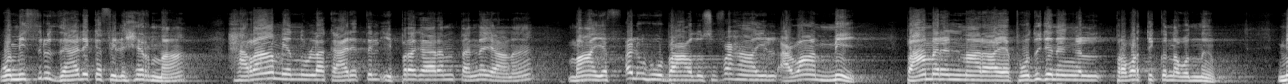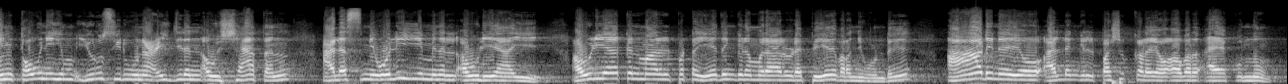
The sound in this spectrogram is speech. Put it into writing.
വ മിസ്രു ദാലിക ഫിൽഹിർമ ഹറാം എന്നുള്ള കാര്യത്തിൽ ഇപ്രകാരം തന്നെയാണ് മാ യഫ്അലുഹു ബാദു സുഫഹായിൽ അവാമി പാമരന്മാരായ പൊതുജനങ്ങൾ പ്രവർത്തിക്കുന്ന ഒന്ന്. മിൻ കൗനിഹിം യുറുസിരൂന ഐജ്ലൻ ഔ ഷാത്തൻ അലസ്മി ഒലിയും മിനൽ ഔലിയായി. ഔലിയാക്കന്മാരിൽപ്പെട്ട ഏതെങ്കിലും ഒരാളുടെ പേര് പറഞ്ഞുകൊണ്ട് ആടിനെയോ അല്ലെങ്കിൽ പശുക്കളെയോ അവർ അയക്കുന്നു.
